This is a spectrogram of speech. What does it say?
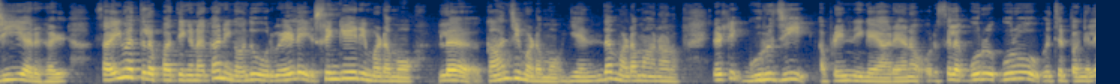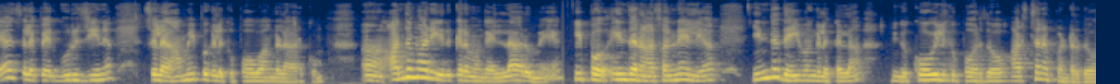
ஜீயர்கள் சைவத்தில் பார்த்தீங்கன்னாக்கா நீங்கள் வந்து ஒரு வேளை சிங்கேரி மடமோ இல்லை காஞ்சி மடமோ எந்த மடமானாலும் இல்லாட்டி குருஜி அப்படின்னு நீங்கள் யாரையான ஒரு சில குரு குரு வச்சுருப்பாங்க இல்லையா? சில பேர் குருஜின்னு சில அமைப்புகளுக்கு போவாங்களா இருக்கும். அந்த மாதிரி இருக்கிறவங்க எல்லாருமே இப்போ இந்த நான் சொன்னேன் இல்லையா? இந்த தெய்வங்களுக்கெல்லாம் நீங்கள் கோவிலுக்கு போகிறதோ அர்ச்சனை பண்ணுறதோ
